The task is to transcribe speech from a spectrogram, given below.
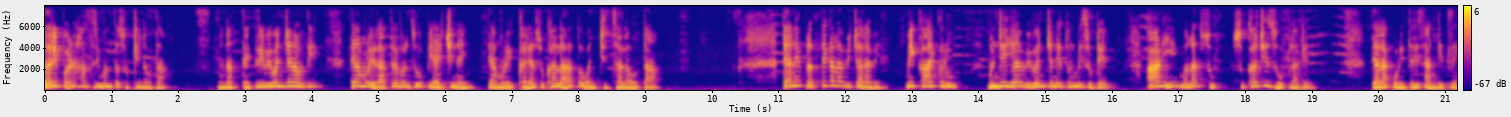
तरी पण हा श्रीमंत सुखी नव्हता. मनात काहीतरी विवंचना होती. त्यामुळे रात्रभर झोप यायची नाही. त्यामुळे खऱ्या सुखाला तो वंचित झाला होता. त्याने प्रत्येकाला विचारावे मी काय करू? म्हणजे या विवंचनेतून मी सुटेन. आणि मला सुख सुखाची झोप लागेल. त्याला कोणीतरी सांगितले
